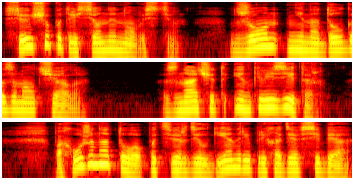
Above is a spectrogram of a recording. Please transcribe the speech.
все еще потрясенный новостью. Джон ненадолго замолчала. «Значит, инквизитор». «Похоже на то», — подтвердил Генри, приходя в себя.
